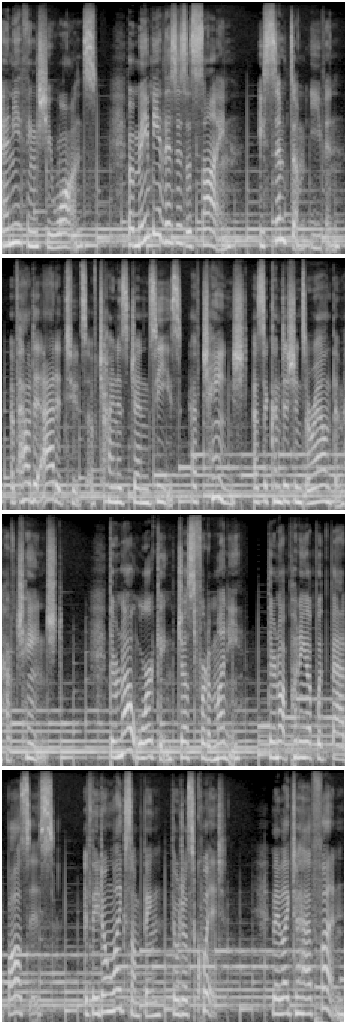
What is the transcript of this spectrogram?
anything she wants. But maybe this is a sign, a symptom even, of how the attitudes of China's Gen Zs have changed as the conditions around them have changed. They're not working just for the money, they're not putting up with bad bosses. If they don't like something, they'll just quit. They like to have fun,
